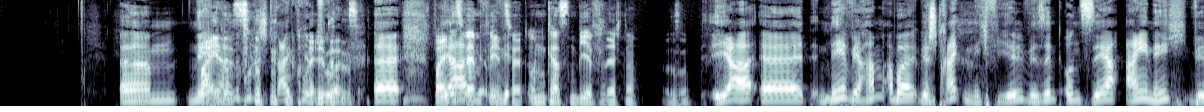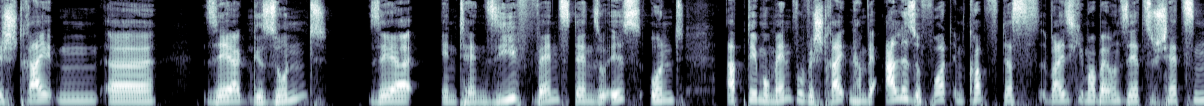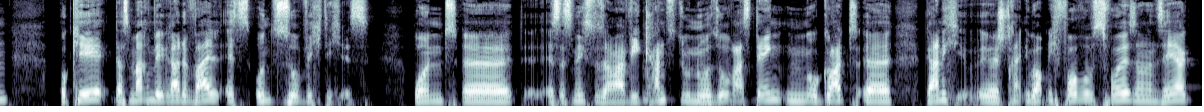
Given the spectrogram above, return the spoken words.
Ähm, nee, Beides. wir haben eine gute Streitkultur. Beides, Äh, Beides Ja, wäre empfehlenswert. Und einen Kasten Bier vielleicht noch. Also. Ja, äh, nee, wir haben aber, wir streiten nicht viel. Wir sind uns sehr einig. Wir streiten äh, sehr gesund, sehr intensiv, wenn es denn so ist. Und ab dem Moment, wo wir streiten, haben wir alle sofort im Kopf, das weiß ich immer bei uns sehr zu schätzen, okay, das machen wir gerade, weil es uns so wichtig ist. Und äh, es ist nicht so, sag mal, wie kannst du nur sowas denken? Oh Gott, äh, gar nicht, äh, streiten überhaupt nicht vorwurfsvoll, sondern sehr,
